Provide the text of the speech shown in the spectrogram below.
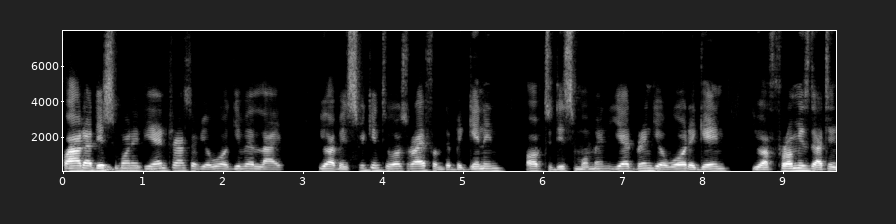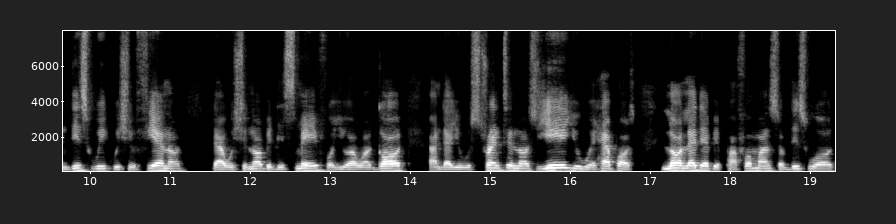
Father, this morning, the entrance of your word, give it life. You have been speaking to us right from the beginning up to this moment. Yet bring your word again. You have promised that in this week we should fear not, that we should not be dismayed, for you are our God, and that you will strengthen us. Yea, you will help us. Lord, let there be performance of this word.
